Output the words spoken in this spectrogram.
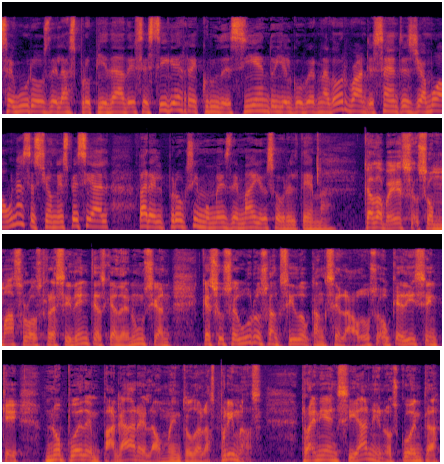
seguros de las propiedades se sigue recrudeciendo y el gobernador Ron DeSantis llamó a una sesión especial para el próximo mes de mayo sobre el tema. Cada vez son más los residentes que denuncian que sus seguros han sido cancelados o que dicen que no pueden pagar el aumento de las primas. Rainier Enciani nos cuenta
